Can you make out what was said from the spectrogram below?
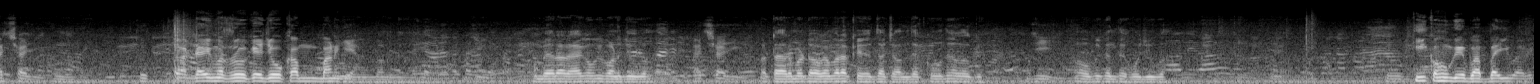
ਅੱਛਾ ਜੀ। ਤੋ ਤੁਹਾਡਾ ਹੀ ਮਤਲਬ ਕਿ ਜੋ ਕੰਮ ਬਣ ਗਿਆ। ਬਣ ਗਿਆ। ਮੇਰਾ ਰਹਿ ਗਿਆ ਉਹ ਵੀ ਬਣ ਜਾਊਗਾ। ਅੱਛਾ ਜੀ। ਰਿਟਾਇਰਮੈਂਟ ਹੋ ਗਿਆ ਮੇਰਾ ਕੇਸ ਦਾ ਚੱਲਦਾ ਇੱਕ ਉਹਦੇ ਅੱਗੇ। ਜੀ। ਉਹ ਵੀ ਕਹਿੰਦੇ ਹੋ ਜਾਊਗਾ। ਕੀ ਕਹੋਗੇ ਬਾਬਾ ਜੀ ਬਾਰੇ?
